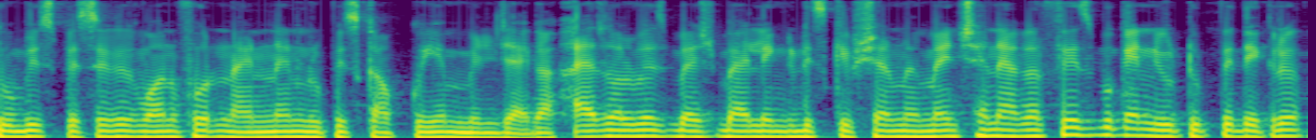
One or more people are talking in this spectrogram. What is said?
to be specific one four nine nine rupees का आपको ये मिल जाएगा। As always best buy link description में मैंशन है। अगर फेसबुक एंड यूट्यूब पे देख रहे हो,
